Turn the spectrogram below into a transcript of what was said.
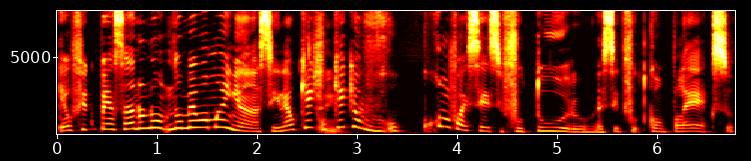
eu fico pensando no, no, meu amanhã, assim, né? O que, o que que eu... O, como vai ser esse futuro, esse complexo?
